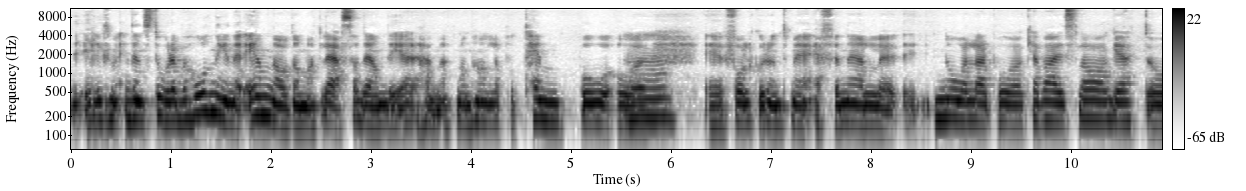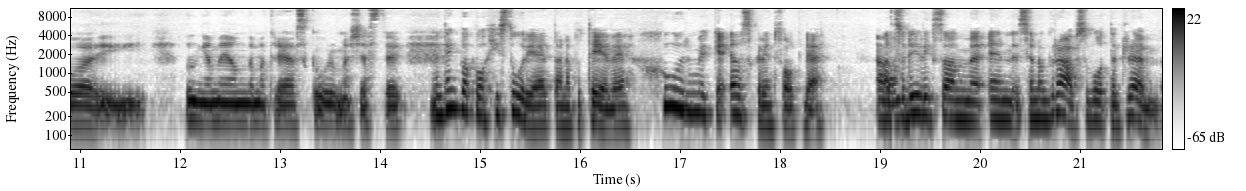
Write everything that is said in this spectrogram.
liksom, den stora behållningen är en av dem att läsa den. Det är det här med att man handlar på tempo och mm. eh, folk går runt med FNL-nålar på kavajslaget och eh, unga män, de har träskor och manchester. Men tänk bara på historieätarna på TV. Hur mycket älskar inte folk det? Ja. Alltså det är liksom en scenografs våta dröm.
